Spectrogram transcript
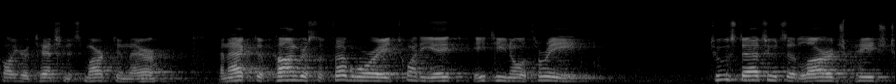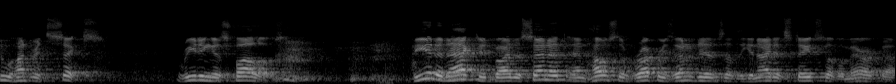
Call your attention, it's marked in there. An act of Congress of February 28, 1803, two statutes at large, page 206, reading as follows. Be it enacted by the Senate and House of Representatives of the United States of America,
